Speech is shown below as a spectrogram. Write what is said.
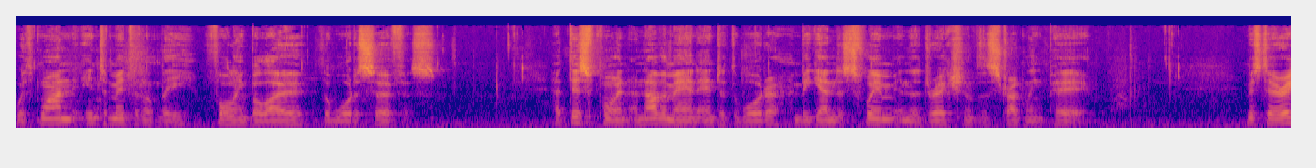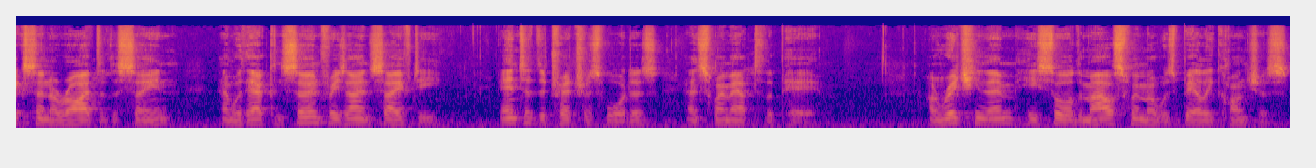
with one intermittently falling below the water surface. At this point, another man entered the water and began to swim in the direction of the struggling pair. Mr. Erickson arrived at the scene and, without concern for his own safety, entered the treacherous waters and swam out to the pair. On reaching them, he saw the male swimmer was barely conscious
